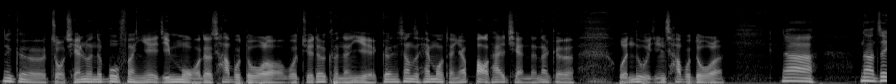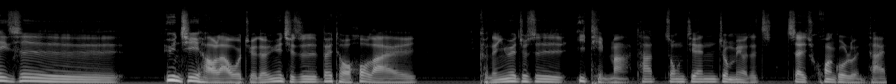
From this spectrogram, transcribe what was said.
那个左前轮的部分也已经磨得差不多了，我觉得可能也跟上次 Hamilton 要爆胎前的那个纹路已经差不多了。那那这一次运气好啦，我觉得，因为其实 Vettel 后来。可能因为就是一停嘛，它中间就没有再再换过轮胎，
